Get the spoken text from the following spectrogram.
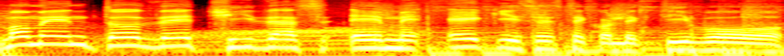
Momento de Chidas MX, este colectivo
